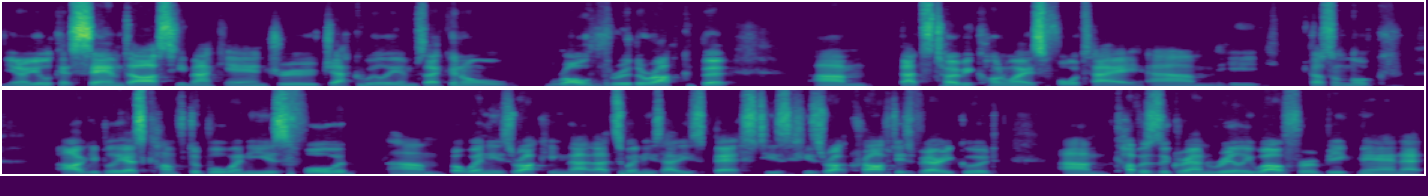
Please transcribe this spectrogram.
you know, you look at Sam Darcy, Mac Andrew, Jack Williams, they can all roll through the ruck, but um, that's Toby Conway's forte. Um, he doesn't look arguably as comfortable when he is forward, um, but when he's rucking, that that's when he's at his best. His his ruck craft is very good. Um, covers the ground really well for a big man at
